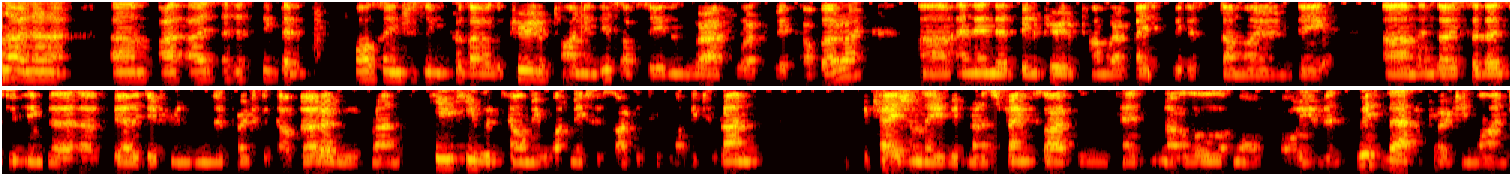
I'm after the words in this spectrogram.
no, no, no. Um, I, I, I just think that it's also interesting because I was a period of time in this off season where I've worked with Alberto, uh, and then there's been a period of time where I've basically just done my own thing. Um, and those, so those two things are, are fairly different. In the approach with Alberto, we would run. He, he would tell me what mesocycles he'd want me to run. Occasionally, we'd run a strength cycle, you know, a lot more volume. And with that approach in mind,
